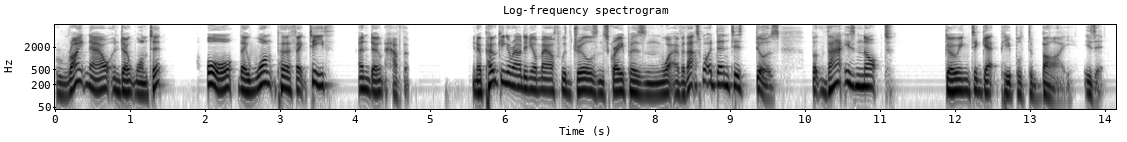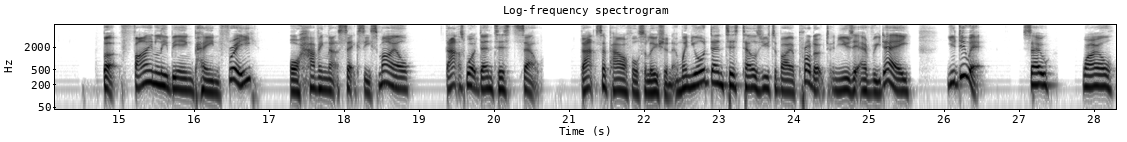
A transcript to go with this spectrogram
right now and don't want it, or they want perfect teeth and don't have them. You know, poking around in your mouth with drills and scrapers and whatever, that's what a dentist does. But that is not going to get people to buy, is it? But finally being pain free or having that sexy smile, that's what dentists sell. That's a powerful solution. And when your dentist tells you to buy a product and use it every day, you do it. So while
